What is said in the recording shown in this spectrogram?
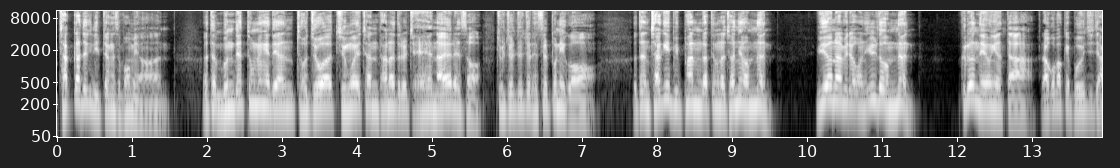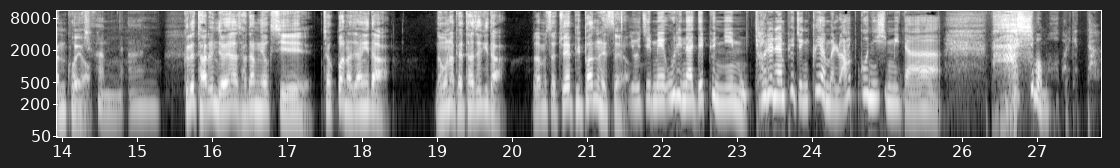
작가적인 입장에서 보면 어떤 문 대통령에 대한 저주와 증오에 찬 단어들을 재 나열해서 줄줄줄줄 했을 뿐이고 어떤 자기 비판 같은 거는 전혀 없는 위헌함이라고는 일도 없는 그런 내용이었다라고밖에 보여지지 않고요. 참, 아유. 그래서 다른 여야 사당 역시 적반하장이다. 너무나 배타적이다. 라면서 죄 비판을 했어요. 요즘에 우리 나 대표님 결연한 표정이 그야말로 압권이십니다. 다 씹어 먹어버리겠다.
